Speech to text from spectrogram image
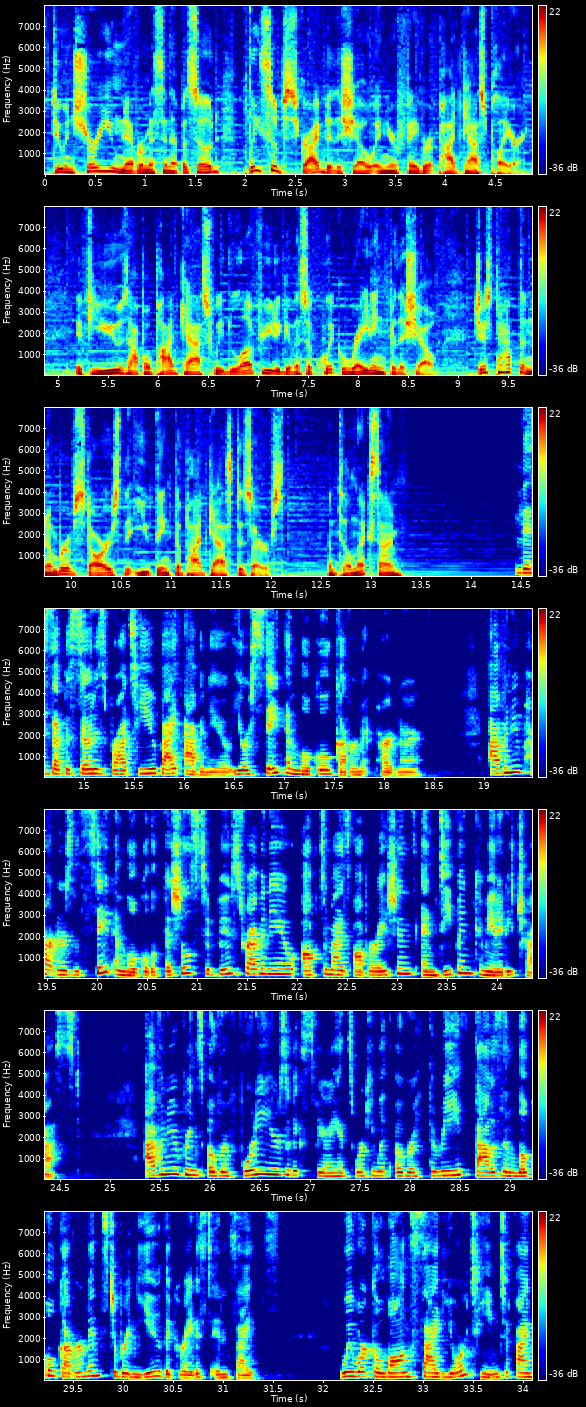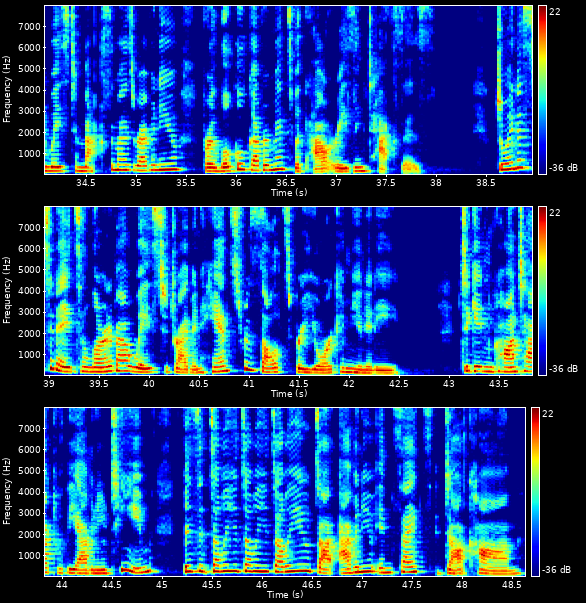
To ensure you never miss an episode, please subscribe to the show in your favorite podcast player. If you use Apple Podcasts, we'd love for you to give us a quick rating for the show. Just tap the number of stars that you think the podcast deserves. Until next time. This episode is brought to you by Avenu, your state and local government partner. Avenu partners with state and local officials to boost revenue, optimize operations, and deepen community trust. Avenu brings over 40 years of experience working with over 3,000 local governments to bring you the greatest insights. We work alongside your team to find ways to maximize revenue for local governments without raising taxes. Join us today to learn about ways to drive enhanced results for your community. To get in contact with the Avenu team, visit www.avenuinsights.com.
